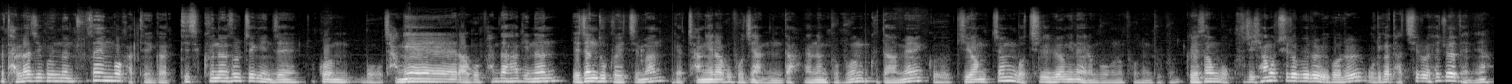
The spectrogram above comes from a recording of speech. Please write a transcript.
음... 달라지고 있는 추세인 것 같아요. 그러니까 디스크는 솔직히 이제 조금 뭐 장애라고 판단하기는 예전도 그랬지만 그러니까 장애라고 보지 않는다라는 부분, 그 다음에 그 기형증, 뭐 질병이나 이런 부분을 보는 부분. 그래서 뭐 굳이 향후 치료비를 이거를 우리가 다 치료를 해줘야 되느냐,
